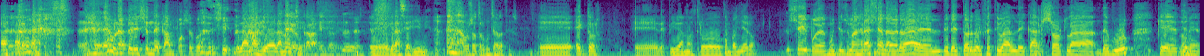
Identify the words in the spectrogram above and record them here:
es una expedición de campo, se puede decir. La magia de la noche. Eh, gracias, Jimmy. A vosotros, muchas gracias. Eh, Héctor, eh, despide a nuestro compañero. Sí, pues muchísimas gracias, la verdad, el director del Festival de Sorla de Blue, que Don, tiene...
